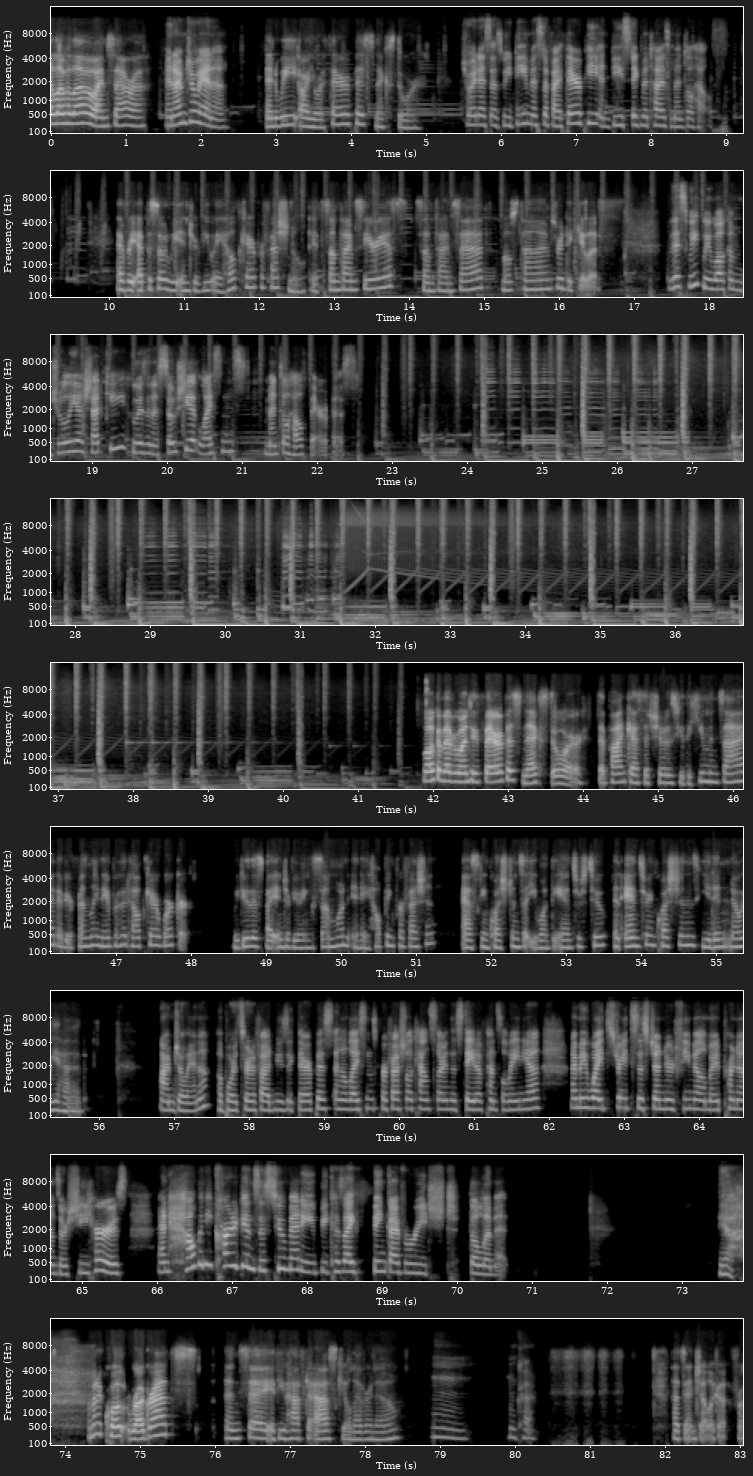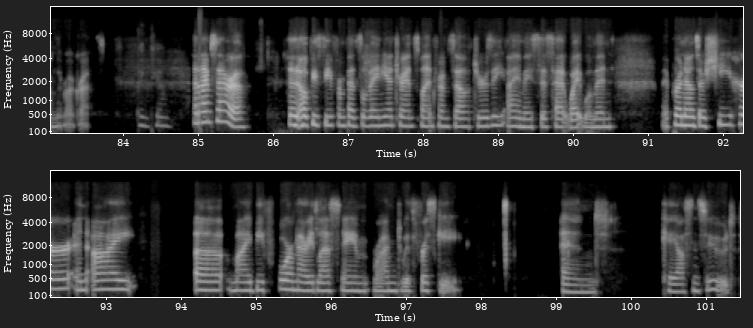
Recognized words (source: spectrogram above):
Hello, hello. I'm Sarah, And I'm Joanna. and we are your therapists next door. Join us as we demystify therapy and destigmatize mental health. Every episode, we interview a healthcare professional. It's sometimes serious, sometimes sad, most times ridiculous. This week, we welcome Julia Shetke, who is an associate licensed mental health therapist. Welcome, everyone, to Therapist Next Door, the podcast that shows you the human side of your friendly neighborhood healthcare worker. We do this by interviewing someone in a helping profession, asking questions that you want the answers to, and answering questions you didn't know you had. I'm Joanna, a board certified music therapist and a licensed professional counselor in the state of Pennsylvania. I'm a white, straight, cisgendered female, and my pronouns are she, hers. And how many cardigans is too many? Because I think I've reached the limit. Yeah. I'm going to quote Rugrats and say, if you have to ask, you'll never know. Mm. Okay. That's Angelica from the Rugrats. Thank you. And I'm Sarah, an LPC from Pennsylvania, transplant from South Jersey. I am a cishet white woman. My pronouns are she, her, and I. Uh, my before married last name rhymed with frisky, and chaos ensued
